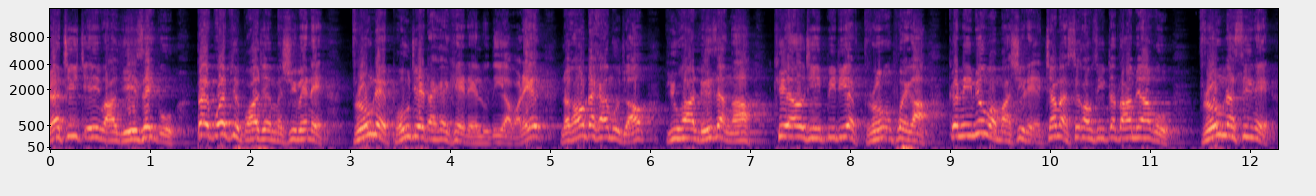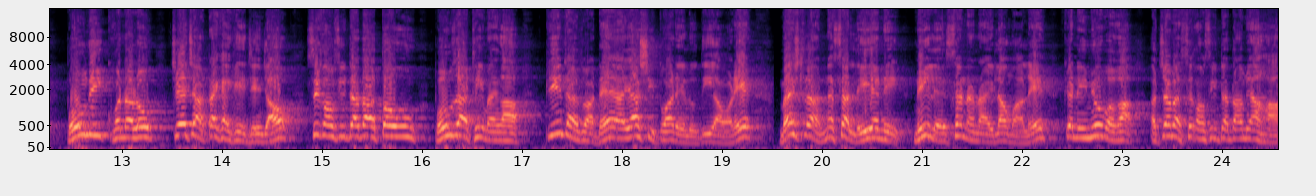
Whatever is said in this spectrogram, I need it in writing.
နတ်ကြီးကျေးပါရေစိတ်ကိုတိုက်ပွဲဖြစ်ပွားခြင်းမရှိဘဲနဲ့ drone နဲ့ဘုံကျဲတိုက်ခိုက်ခဲ့တယ်လို့သိရပါတယ်။၎င်းတိုက်ခိုက်မှုကြောင့် view ဟာ45 KLG PDF drone အဖွဲ့ကကဏီမြို့ပေါ်မှာရှိတဲ့အကြမ်းဖက်စစ်ကောင်စီတပ်သားများကို drone နဲ့စီးနဲ့ဘုံဒီ9လုံးကျဲချတိုက်ခိုက်ခဲ့ခြင်းကြောင့်စစ်ကောင်စီတပ်သား3ဦးဘုံစာထိမှန်ကပြင်းထန်စွာဒဏ်ရာရရှိသွားတယ်လို့သိရပါတယ်။မတ်လ24ရက်နေ့နေ့လယ်12နာရီလောက်မှာလဲကဏီမြို့ပေါ်ကအကြမ်းဖက်စစ်ကောင်စီတပ်သားများဟာ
